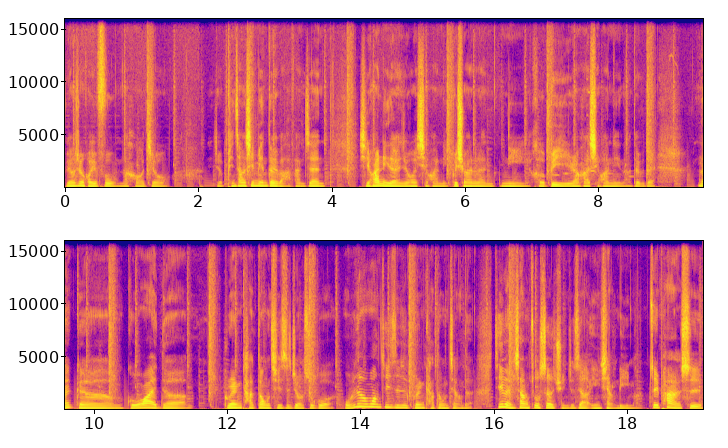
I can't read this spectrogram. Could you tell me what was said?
不用去回复，然后就就平常心面对吧。反正喜欢你的人就会喜欢你，不喜欢的人你何必让他喜欢你呢？对不对？那个国外的 Green 卡洞其实就有说过，我不知道忘记是不是 Green 卡洞讲的。基本上做社群就是要影响力嘛，最怕的是。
